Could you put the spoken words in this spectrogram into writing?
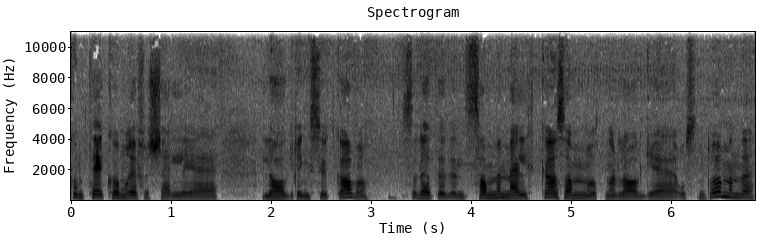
komté kommer i forskjellige lagringsutgaver. Så det er den samme melka og samme måten å lage osten på, men, det,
